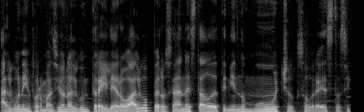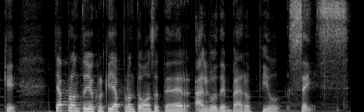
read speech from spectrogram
alguna información, algún trailer o algo, pero se han estado deteniendo mucho sobre esto. Así que ya pronto, yo creo que ya pronto vamos a tener algo de Battlefield 6.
